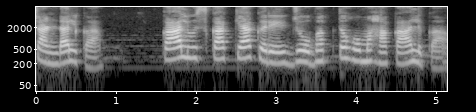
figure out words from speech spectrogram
चांडाल का? काल उसका क्या करे जो भक्त हो महाकाल का?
